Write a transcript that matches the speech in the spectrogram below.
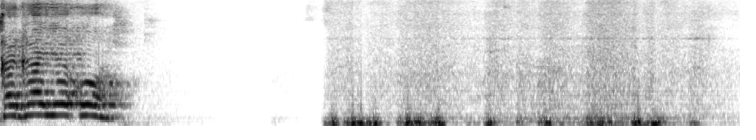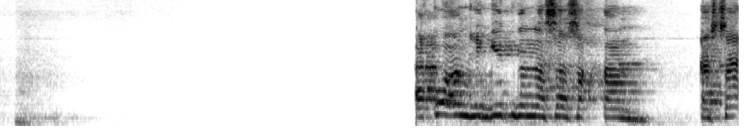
Kagaya ko. Ako ang higit na nasasaktan. Kasa,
